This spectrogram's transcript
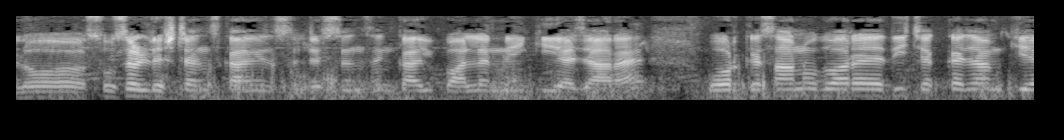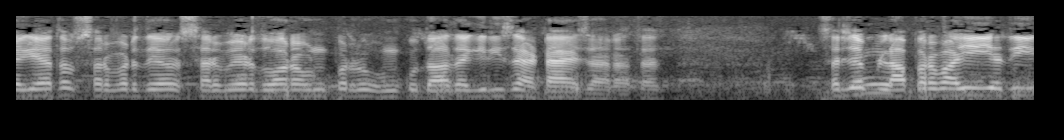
सोशल डिस्टेंस का डिस्टेंसिंग का भी पालन नहीं किया जा रहा है। और किसानों द्वारा यदि चक्का जाम किया गया तो सर्वर सर्वेयर द्वारा उन पर उनको दादागिरी से हटाया जा रहा था। सर जब लापरवाही यदि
